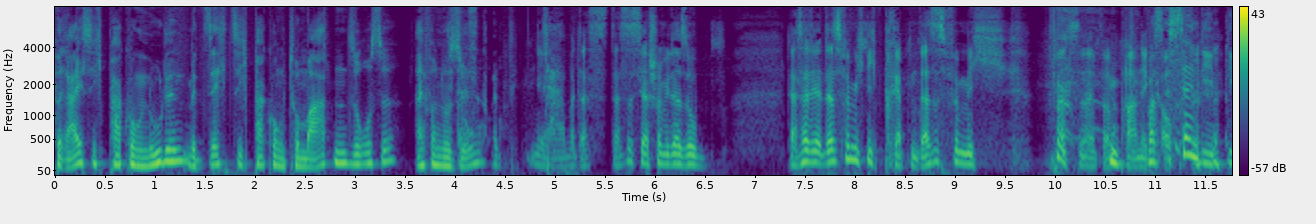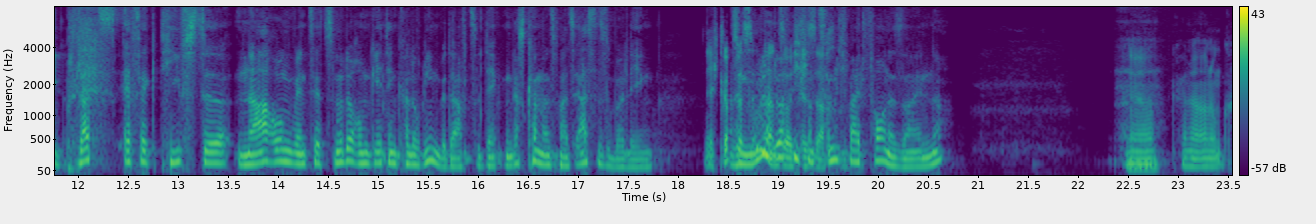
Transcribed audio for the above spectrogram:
30 Packungen Nudeln mit 60 Packungen Tomatensoße. Einfach nur so. Aber, ja, aber das, das ist ja schon wieder so. Das hat ja, das ist für mich nicht preppen. Das ist für mich, das ist einfach Panik. Was ist denn die, die platzeffektivste Nahrung, wenn es jetzt nur darum geht, den Kalorienbedarf zu decken? Das können wir uns mal als erstes überlegen. Ja, ich glaube, Also das sind Nudeln dann dürfen solche schon Sachen. ziemlich weit vorne sein, ne? Ja, keine Ahnung.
